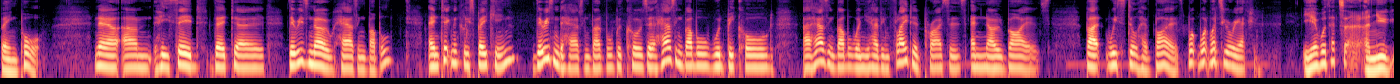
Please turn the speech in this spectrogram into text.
being poor. Now, um, he said that uh, there is no housing bubble. And technically speaking, there isn't a housing bubble because a housing bubble would be called a housing bubble when you have inflated prices and no buyers. But we still have buyers. What, what what's your reaction? Yeah, well, that's a, a new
